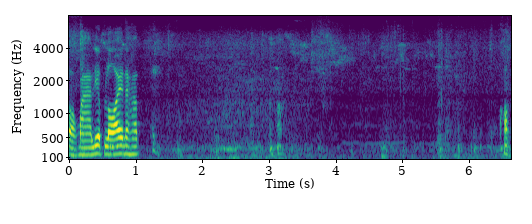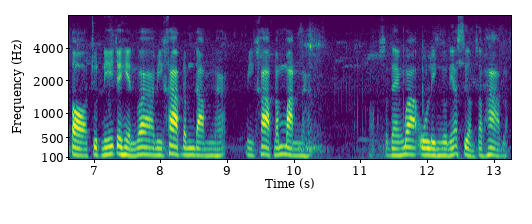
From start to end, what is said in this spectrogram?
ออกมาเรียบร้อยนะครับ ข้อต่อจุดนี้จะเห็นว่ามีคราบดำๆนะฮะ มีคราบน้ำมันนะฮะ แสดงว่าโอลิงตัวนี้เสื่อมสภาพแล้ว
